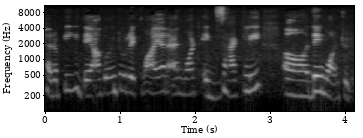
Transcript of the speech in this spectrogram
therapy they are going to require and what exactly uh, they want to do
